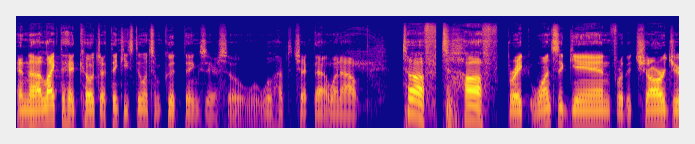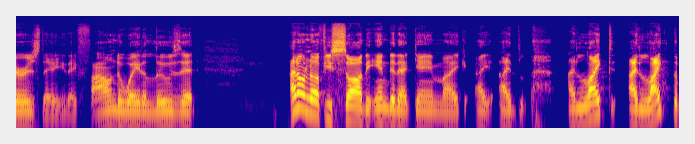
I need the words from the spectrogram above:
And I like the head coach. I think he's doing some good things there. So we'll have to check that one out. Tough, tough break once again for the Chargers. They they found a way to lose it. I don't know if you saw the end of that game, Mike. I I I liked I liked the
